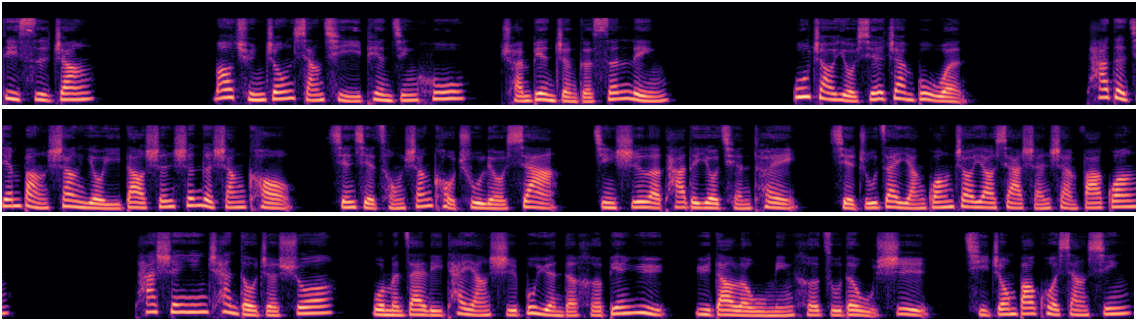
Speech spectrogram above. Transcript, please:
第四章，猫群中响起一片惊呼，传遍整个森林。乌爪有些站不稳，他的肩膀上有一道深深的伤口，鲜血从伤口处流下，浸湿了他的右前腿，血珠在阳光照耀下闪闪发光。他声音颤抖着说：“我们在离太阳石不远的河边遇遇到了五名河族的武士，其中包括向心。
